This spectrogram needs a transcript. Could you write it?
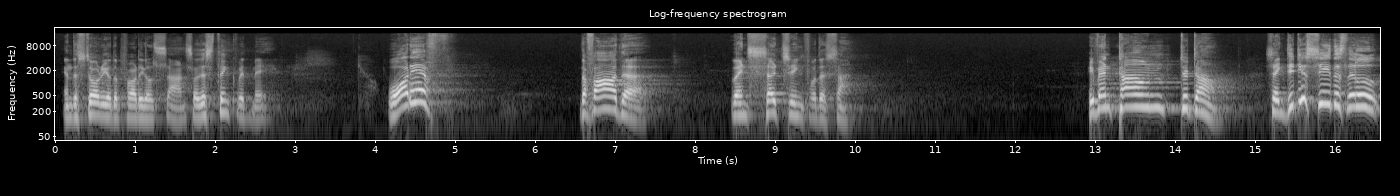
in the story of the prodigal son. So just think with me. What if the father went searching for the son? He went town to town saying, Did you see this little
